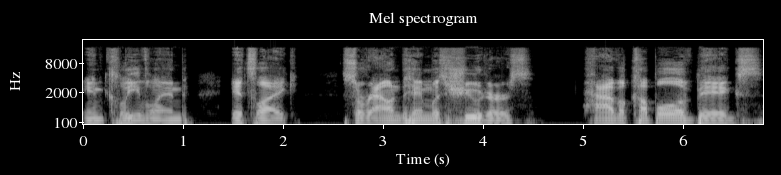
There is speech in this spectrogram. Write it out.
in Cleveland. It's like surround him with shooters, have a couple of bigs.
